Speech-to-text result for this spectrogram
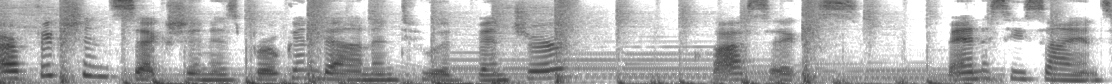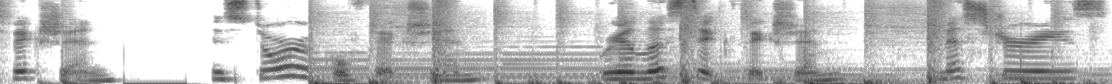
Our fiction section is broken down into adventure, classics, fantasy science fiction, historical fiction, realistic fiction, mysteries,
